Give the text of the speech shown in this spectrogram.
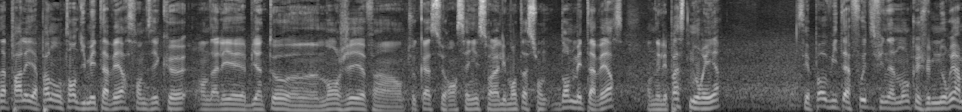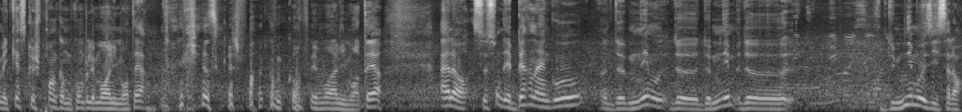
a, parlé il y a pas longtemps du métaverse. On disait qu'on allait bientôt euh, manger, enfin, en tout cas, se renseigner sur l'alimentation dans le métaverse. On n'allait pas se nourrir. C'est pas au VitaFood finalement que je vais me nourrir, mais qu'est-ce que je prends comme complément alimentaire? Qu'est-ce que je prends comme complément alimentaire? Alors, ce sont des berlingots de, de- du mnémosis. Alors,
